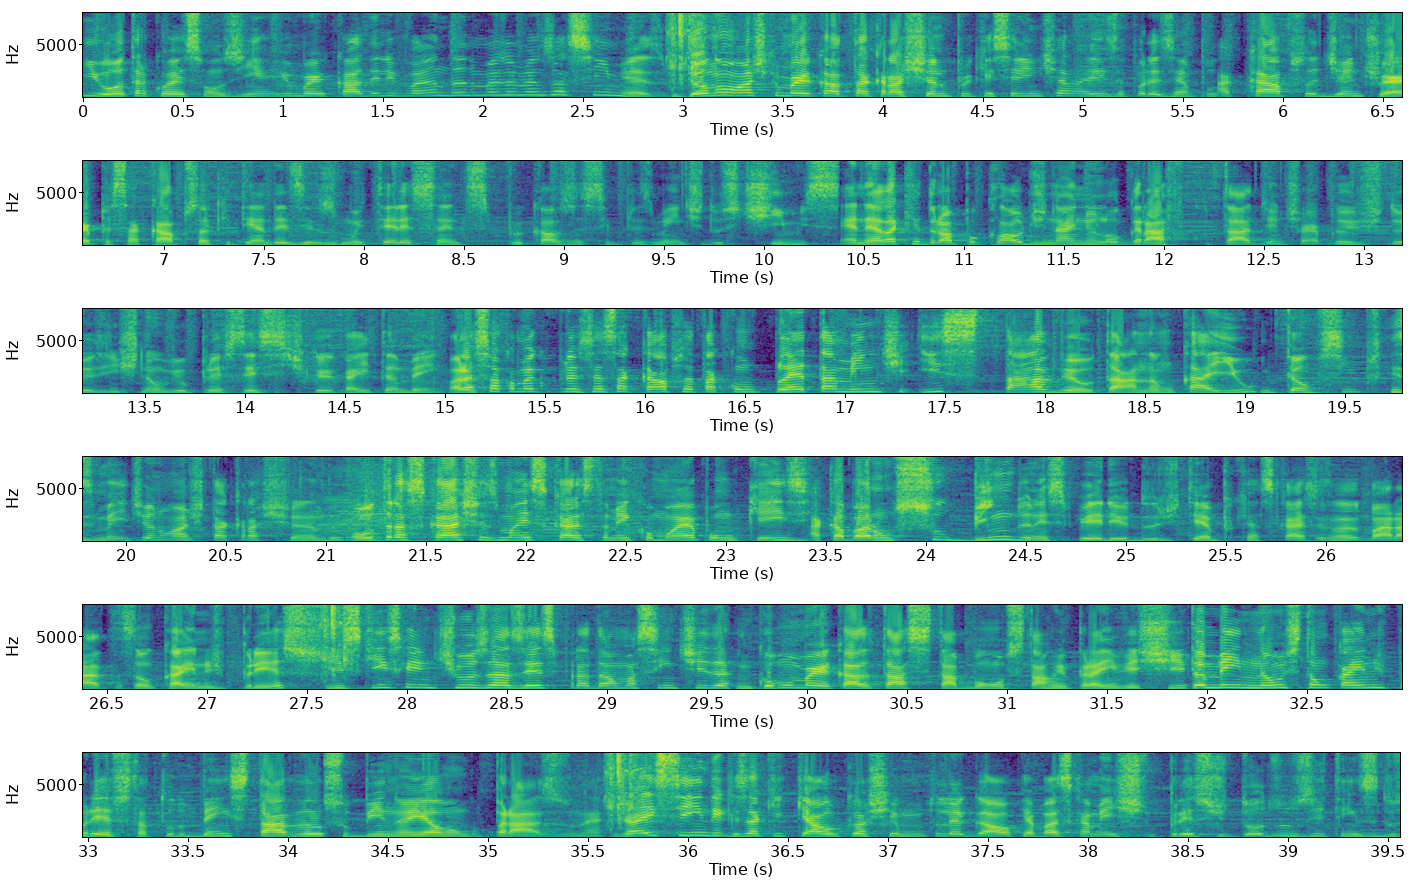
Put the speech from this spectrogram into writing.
e outra correçãozinha e o mercado ele vai andando mais ou menos assim mesmo. Então eu não acho que o mercado tá crashando porque se a gente analisa, por exemplo, a cápsula de Antwerp, essa cápsula aqui tem adesivos muito interessantes por causa simplesmente dos times. É nela que dropa o Cloud9 holográfico, tá? De Uncharted 2. A gente não viu o preço desse sticker cair também. Olha só como é que o preço dessa cápsula tá completamente estável, tá? Não caiu, então simplesmente eu não acho que tá crashando. Outras caixas mais caras também, como a Apple Case, acabaram subindo nesse período de tempo que as caixas mais baratas estão caindo de preço. E skins que a gente usa às vezes para dar uma sentida em como o mercado tá, se tá bom ou se tá ruim para investir, também não estão caindo de preço, tá tudo bem estável, subindo aí a longo prazo, né? Já esse index aqui, que é algo que eu achei muito legal, que é basicamente o preço de todos os itens do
